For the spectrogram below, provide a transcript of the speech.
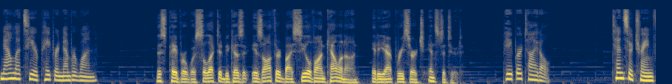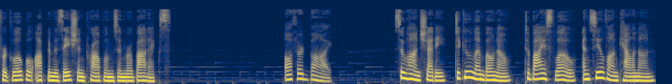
Now let's hear paper number one. This paper was selected because it is authored by Sylvain Calinon, Idiap Research Institute. Paper title TensorTrain for Global Optimization Problems in Robotics. Authored by Suhan Shetty, Teguh Lembono, Tobias Löw, and Sylvain Calinon.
